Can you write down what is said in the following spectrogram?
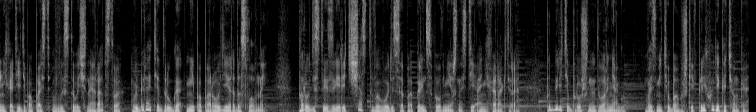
не хотите попасть в выставочное рабство, выбирайте друга не по породе и родословной. Породистые звери часто выводятся по принципу внешности, а не характера. Подберите брошенную дворнягу, Возьмите у бабушки в переходе котенка.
